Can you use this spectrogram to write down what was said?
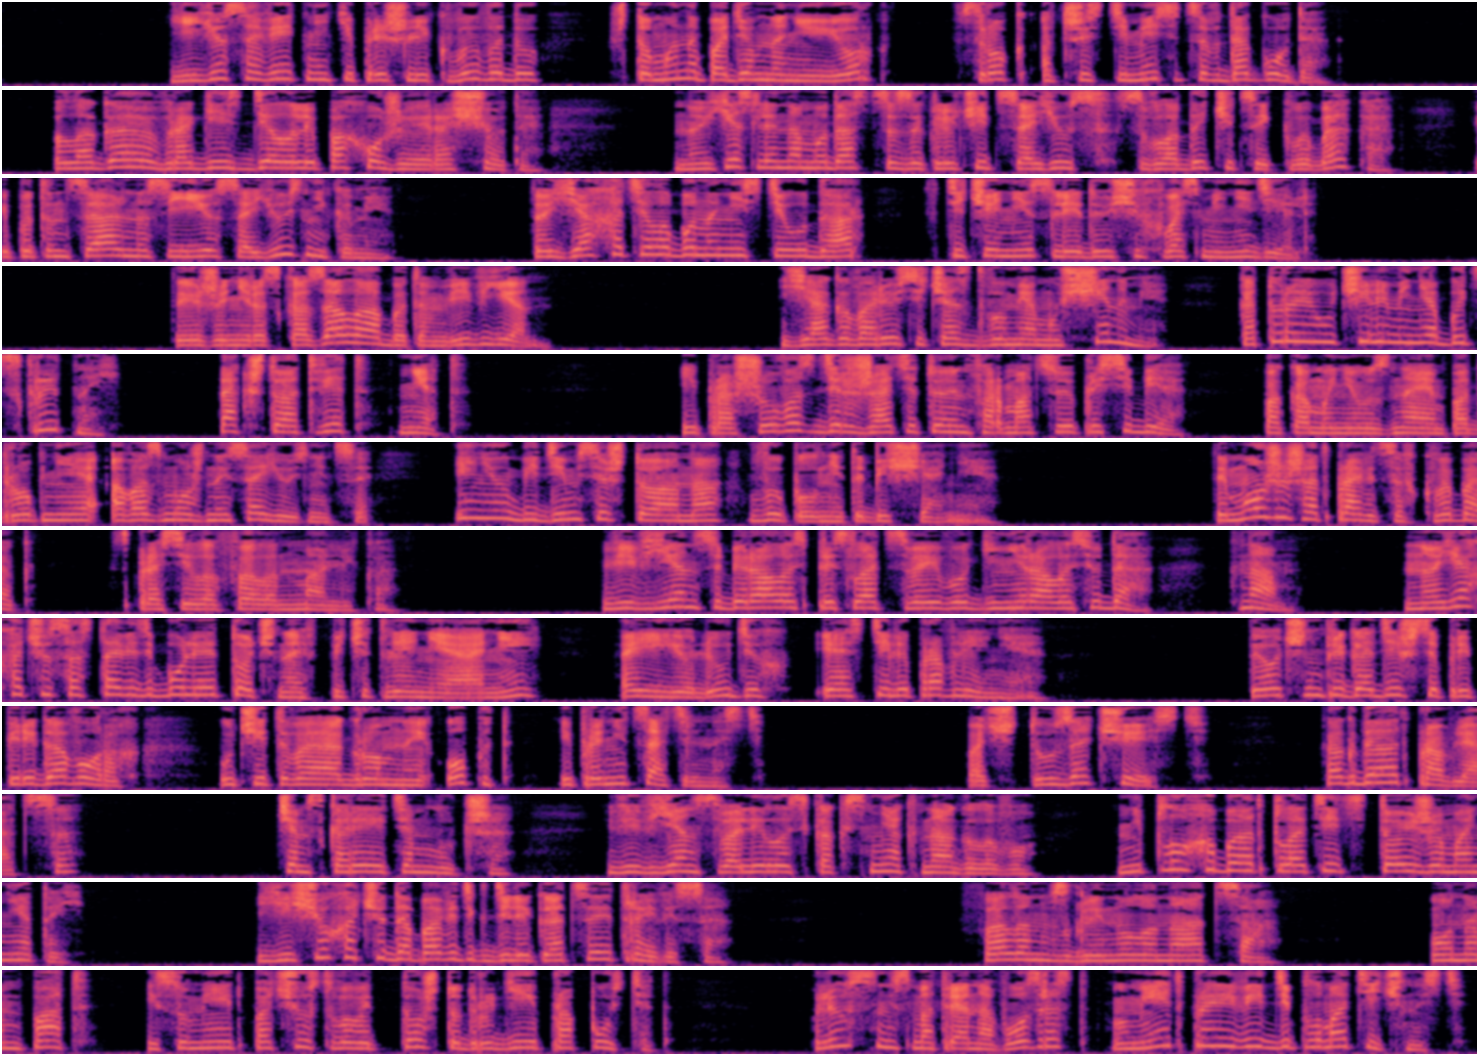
Ее советники пришли к выводу, что мы нападем на Нью-Йорк в срок от шести месяцев до года. Полагаю, враги сделали похожие расчеты. Но если нам удастся заключить союз с владычицей Квебека — и потенциально с ее союзниками, то я хотела бы нанести удар в течение следующих восьми недель. Ты же не рассказала об этом Вивьен? Я говорю сейчас с двумя мужчинами, которые учили меня быть скрытной, так что ответ — нет. И прошу вас держать эту информацию при себе, пока мы не узнаем подробнее о возможной союзнице и не убедимся, что она выполнит обещание. Ты можешь отправиться в Квебек — спросила Феллон Маллика. «Вивьен собиралась прислать своего генерала сюда, к нам, но я хочу составить более точное впечатление о ней, о ее людях и о стиле правления. Ты очень пригодишься при переговорах, учитывая огромный опыт и проницательность». «Почту за честь. Когда отправляться?» «Чем скорее, тем лучше. Вивьен свалилась как снег на голову. Неплохо бы отплатить той же монетой». Еще хочу добавить к делегации Трэвиса». Феллон взглянула на отца. Он эмпат и сумеет почувствовать то, что другие пропустят. Плюс, несмотря на возраст, умеет проявить дипломатичность.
